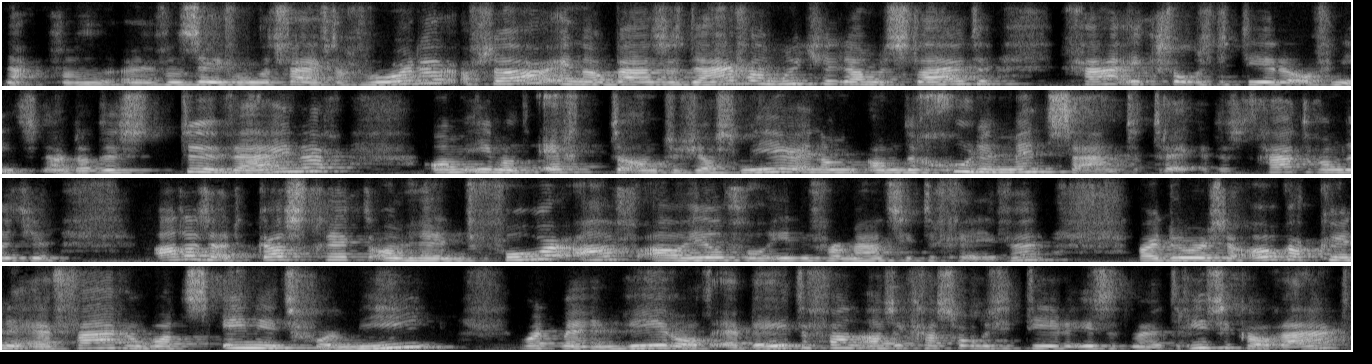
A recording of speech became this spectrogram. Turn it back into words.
nou, van, uh, van 750 woorden of zo. En op basis daarvan moet je dan besluiten: ga ik solliciteren of niet? Nou, dat is te weinig om iemand echt te enthousiasmeren en om, om de goede mensen aan te trekken. Dus het gaat erom dat je alles uit de kast trekt om hen vooraf al heel veel informatie te geven. Waardoor ze ook al kunnen ervaren: what's in it for me? Wordt mijn wereld er beter van? Als ik ga solliciteren, is het me het risico waard?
